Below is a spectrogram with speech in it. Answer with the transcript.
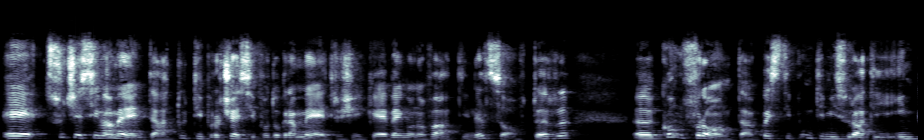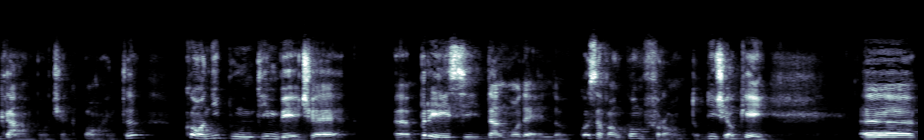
e successivamente a tutti i processi fotogrammetrici che vengono fatti nel software eh, confronta questi punti misurati in campo checkpoint con i punti invece eh, presi dal modello. Cosa fa un confronto? Dice ok, eh,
